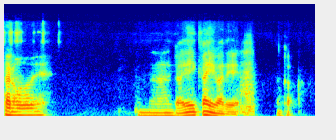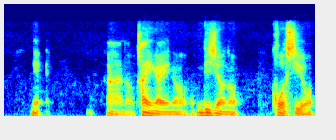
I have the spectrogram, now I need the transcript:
なるほどね。なんか英会話で、なんかね、あの海外の美女の講師を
